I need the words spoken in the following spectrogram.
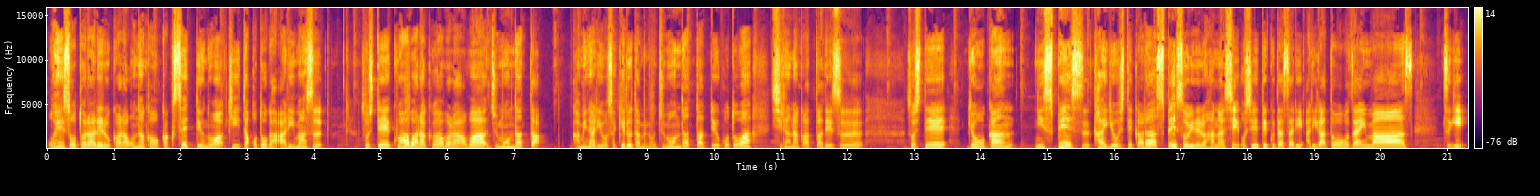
おへそを取られるからお腹を隠せっていうのは聞いたことがあります。そして桑原桑原は呪文だった。雷を避けるための呪文だったっていうことは知らなかったです。そして行間にスペース開業してからスペースを入れる話教えてくださりありがとうございます。次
